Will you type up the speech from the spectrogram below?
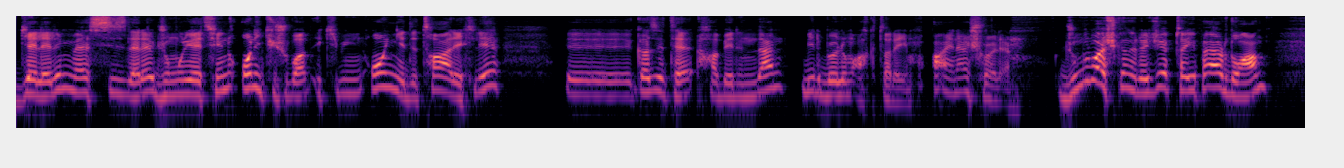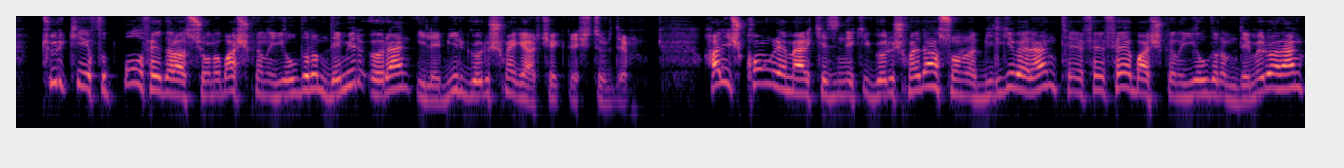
gelelim ve sizlere Cumhuriyet'in 12 Şubat 2017 tarihli e, gazete haberinden bir bölüm aktarayım. Aynen şöyle. Cumhurbaşkanı Recep Tayyip Erdoğan, Türkiye Futbol Federasyonu Başkanı Yıldırım Demirören ile bir görüşme gerçekleştirdi. Haliç Kongre Merkezi'ndeki görüşmeden sonra bilgi veren TFF Başkanı Yıldırım Demirören,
